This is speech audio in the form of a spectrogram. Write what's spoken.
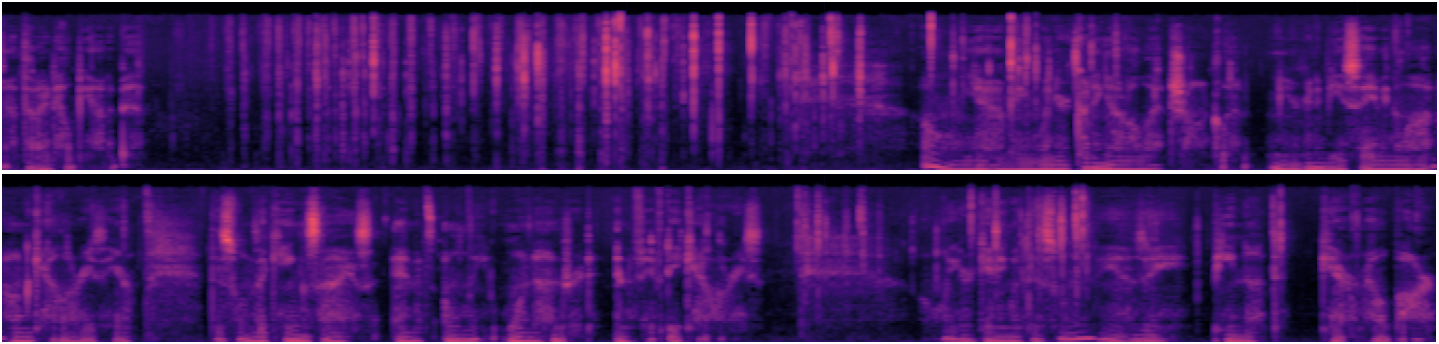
I thought I'd help you out a bit. Oh, yeah, I mean, when you're cutting out all that chocolate, you're going to be saving a lot on calories here. This one's a king size, and it's only 150 calories. All you're getting with this one is a peanut caramel bar.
